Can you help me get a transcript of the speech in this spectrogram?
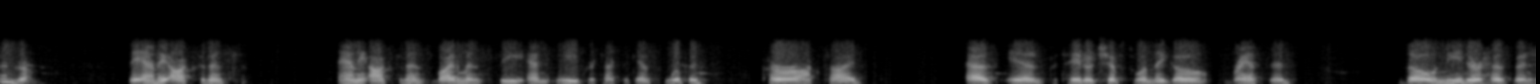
syndrome. The antioxidants, antioxidants vitamins C and E protect against lipid peroxide, as in potato chips when they go rancid, though neither has been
